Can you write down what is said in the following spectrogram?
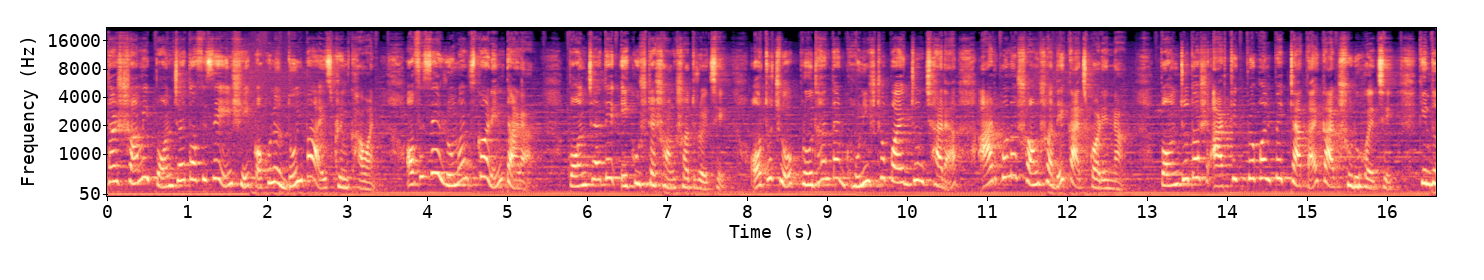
তার স্বামী পঞ্চায়েত অফিসে এসে কখনো দই বা আইসক্রিম খাওয়ান। অফিসে রোমান্স করেন তারা। পঞ্চায়েতের একুশটা সংসদ রয়েছে। অথচ প্রধান তার ঘনিষ্ঠ কয়েকজন ছাড়া আর কোনো সংসদে কাজ করেন না। পঞ্চদশ আর্থিক প্রকল্পের টাকায় কাজ শুরু হয়েছে, কিন্তু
